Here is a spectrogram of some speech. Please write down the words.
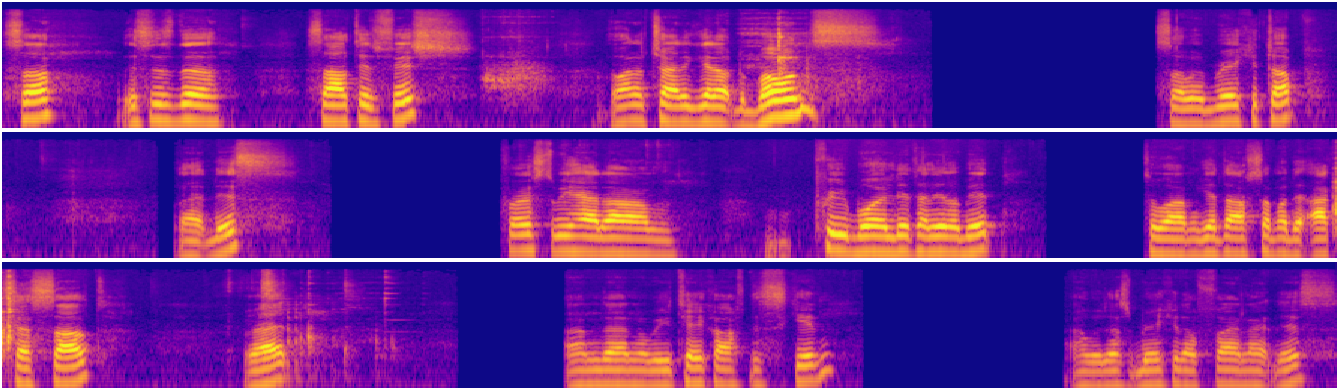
So this is the salted fish. I want to try to get out the bones. So we break it up like this. First we had um, pre-boiled it a little bit to um, get off some of the excess salt, right? And then we take off the skin and we just break it up fine like this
